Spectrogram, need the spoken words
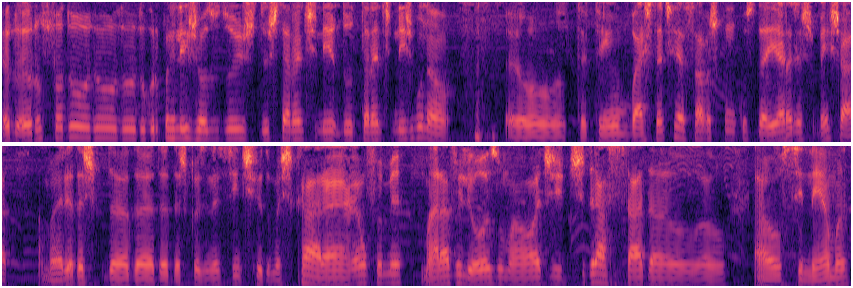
Eu, eu não sou do, do, do, grupo religioso dos, dos Tarantini, do Tarantinismo, não. Eu tenho bastante ressalvas com o curso daí, eu acho bem chato. A maioria das, da, da, das coisas nesse sentido. Mas, cara, é um filme maravilhoso, uma ode desgraçada ao, ao, ao cinema,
